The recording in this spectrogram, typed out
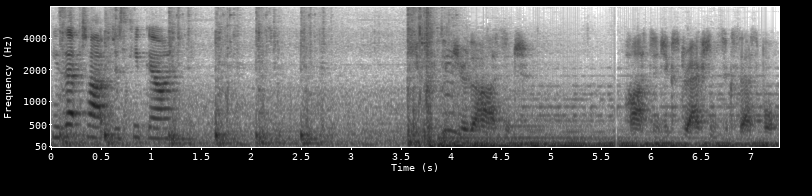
He's up top. Just keep going. Secure the hostage. Hostage extraction successful.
